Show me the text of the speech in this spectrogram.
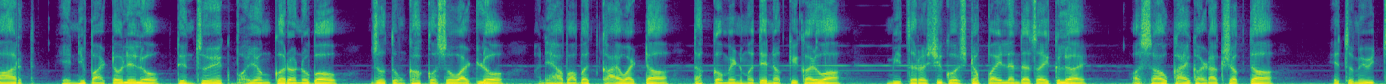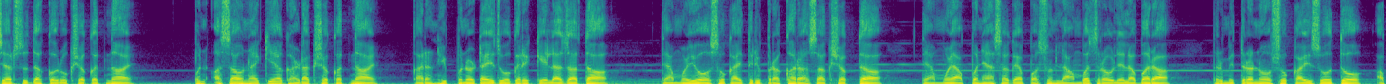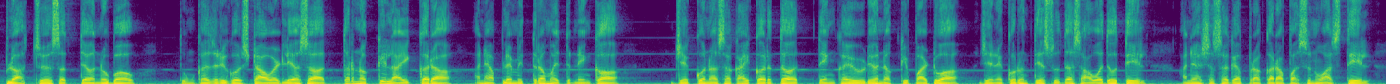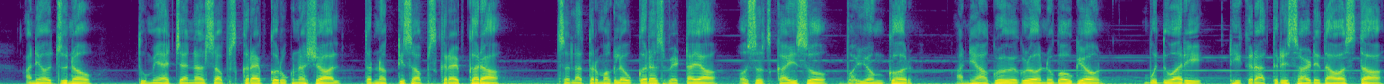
पार्थ यांनी पाठवलेलो त्यांचो एक भयंकर अनुभव जो तुमका कसो वाटलो आणि ह्याबाबत काय वाटतं त्या कमेंटमध्ये नक्की कळवा. मी तर अशी गोष्ट पहिल्यांदाच ऐकलं आहे असाव काय घडाक शकतं हे तुम्ही विचारसुद्धा करू शकत नाही पण असाव नाही की या घडाक शकत नाही कारण हिप्नोटाईज वगैरे केला जाता. त्यामुळे असो काहीतरी प्रकार असाक शकता. त्यामुळे आपण ह्या सगळ्यापासून लांबच राहिलेला बरा. तर मित्रांनो असो काहीच होतो आपलं आजचं हे सत्य अनुभव. तुमका जरी गोष्ट आवडली असत तर नक्की लाईक करा आणि आपल्या मित्रमैत्रिणींका जे कोण असं काय करतात त्यांकाही व्हिडिओ नक्की पाठवा जेणेकरून ते सुद्धा सावध होतील आणि अशा सगळ्या प्रकारापासून वाचतील. आणि अजून तुम्ही या चॅनल सबस्क्राईब करूक नशाल तर नक्की सबस्क्राईब करा. चला तर मग लवकरच भेटाया असंच काहीसं भयंकर आणि आगळं वेगळं अनुभव घेऊन. बुधवारी ठीक रात्री साडे दहा वाजता.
